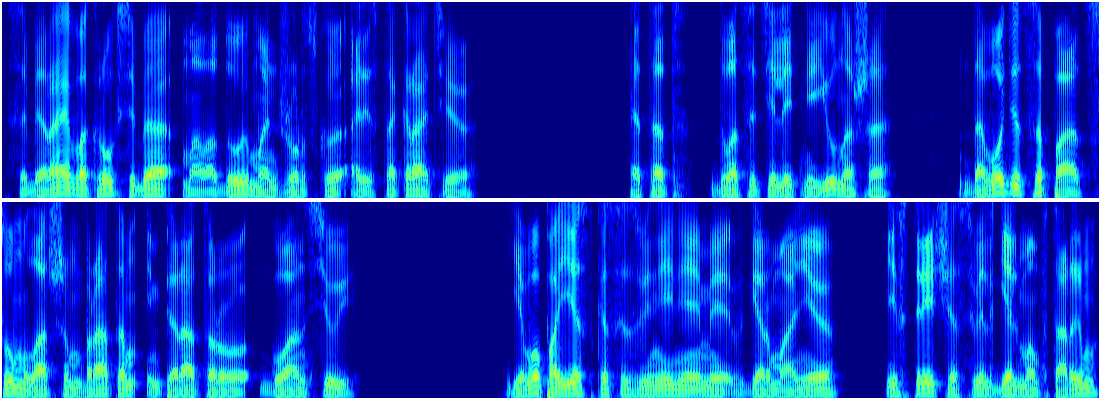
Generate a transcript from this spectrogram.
собирая вокруг себя молодую маньчжурскую аристократию. Этот двадцатилетний юноша доводится по отцу младшим братом императору Гуансюй. Его поездка с извинениями в Германию и встреча с Вильгельмом II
